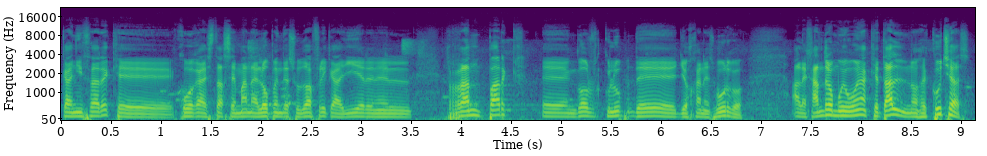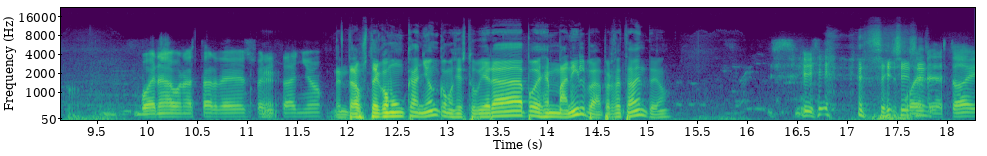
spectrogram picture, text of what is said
Cañizares, que juega esta semana el Open de Sudáfrica ayer en el Rand Park eh, Golf Club de Johannesburgo. Alejandro, muy buenas, ¿qué tal? ¿Nos escuchas? Buenas, buenas tardes, feliz año. Entra usted como un cañón, como si estuviera pues en Manilva, perfectamente. ¿no? Sí, sí, sí, pues sí. estoy,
